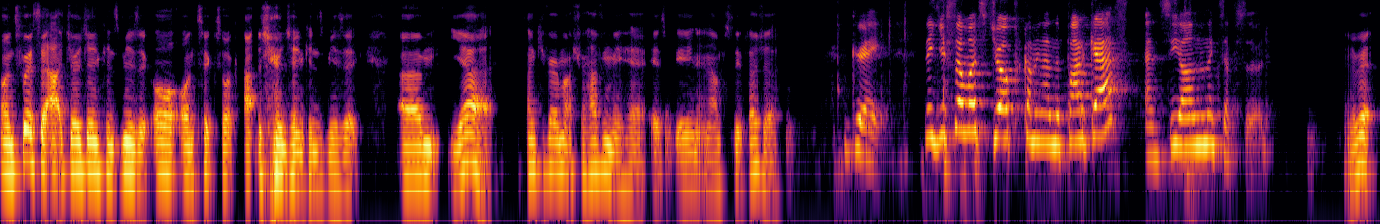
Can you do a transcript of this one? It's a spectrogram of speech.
on Twitter at Joe Jenkins Music, or on TikTok at Joe Jenkins Music. Um, yeah, thank you very much for having me here. It's been an absolute pleasure. Great. Thank you so much, Joe, for coming on the podcast, and see you on the next episode. In a bit.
